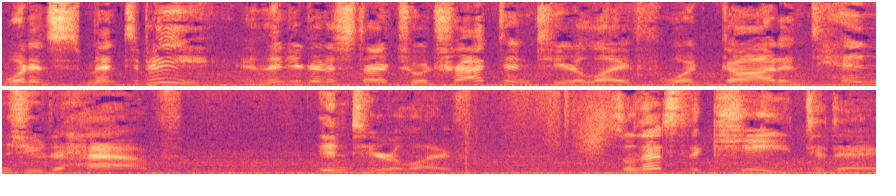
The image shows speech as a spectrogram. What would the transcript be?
what it's meant to be. And then you're going to start to attract into your life what God intends you to have into your life. So that's the key today.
